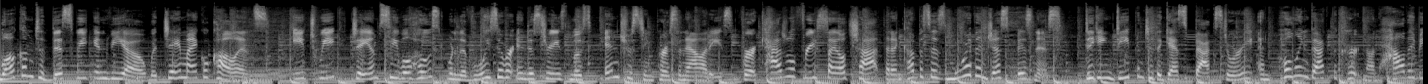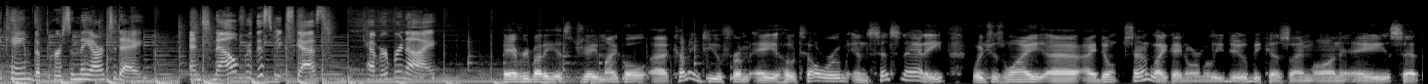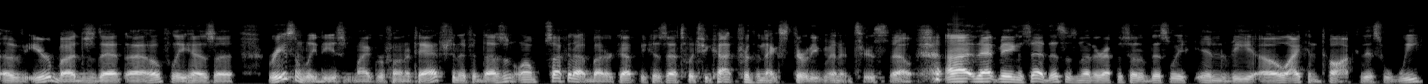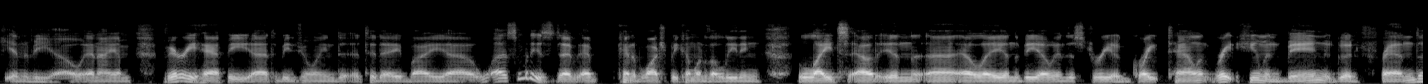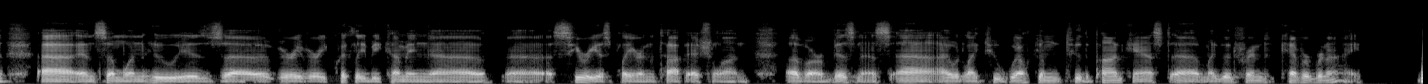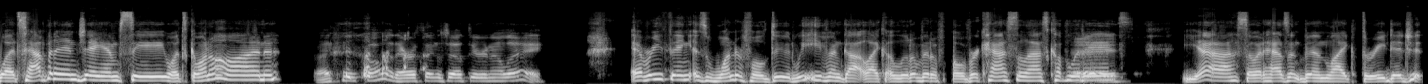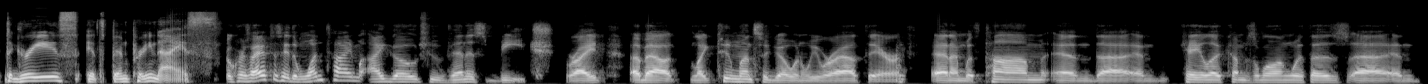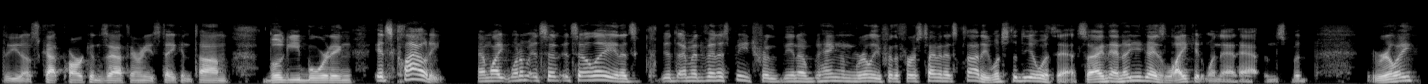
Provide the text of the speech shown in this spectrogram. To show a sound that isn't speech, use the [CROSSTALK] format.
Welcome to This Week in VO with J. Michael Collins. Each week, JMC will host one of the voiceover industry's most interesting personalities for a casual freestyle chat that encompasses more than just business, digging deep into the guest's backstory and pulling back the curtain on how they became the person they are today. And now for this week's guest, Keaver Brenai. Hey, everybody, it's Jay Michael uh, coming to you from a hotel room in Cincinnati, which is why uh, I don't sound like I normally do because I'm on a set of earbuds that uh, hopefully has a reasonably decent microphone attached. And if it doesn't, well, suck it up, Buttercup, because that's what you got for the next 30 minutes or so. Uh, that being said, this is another episode of This Week in VO. I can talk this week in VO, and I am very happy uh, to be joined uh, today by somebody's kind of watched become one of the leading lights out in uh, LA in the VO industry. A great talent, great human being, a good friend, uh, and someone who is uh, very, very quickly becoming uh, uh, a serious player in the top echelon of our business. Uh, I would like to welcome to the podcast my good friend Keaver Brenai. What's happening, JMC? What's going on? I can't call it. How are things out there in LA? [LAUGHS] Everything is wonderful, dude. We even got like a little bit of overcast the last couple of hey. days. Yeah, so it hasn't been like three digit degrees. It's been pretty nice. Of course, I have to say the one time I go to Venice Beach, right, about like two months ago when we were out there, and I'm with Tom and uh, and Kayla comes along with us, uh, and you know Scott Parkins out there and he's taking Tom boogie boarding. It's cloudy, I'm like, what am I it's it's L.A. and it's I'm at Venice Beach for you know hanging really for the first time and it's cloudy. What's the deal with that? So I, I know you guys like it when that happens, but really,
